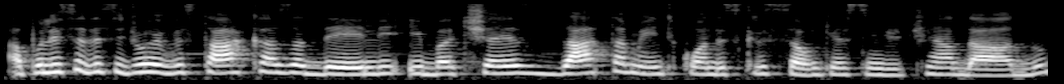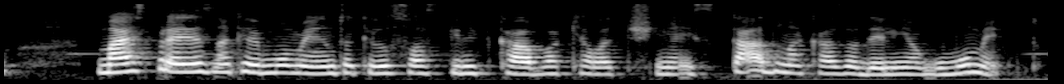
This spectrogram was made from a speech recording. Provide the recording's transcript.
A polícia decidiu revistar a casa dele e batia exatamente com a descrição que a Cindy tinha dado, mas para eles naquele momento aquilo só significava que ela tinha estado na casa dele em algum momento.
